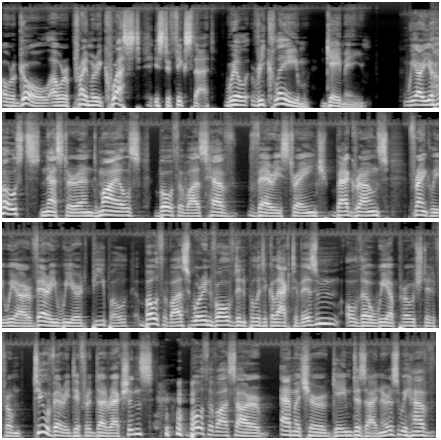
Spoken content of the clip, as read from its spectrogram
our goal, our primary quest is to fix that. We'll reclaim gaming. We are your hosts, Nestor and Miles. Both of us have very strange backgrounds Frankly, we are very weird people. Both of us were involved in political activism, although we approached it from two very different directions. Both of us are amateur game designers. We have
